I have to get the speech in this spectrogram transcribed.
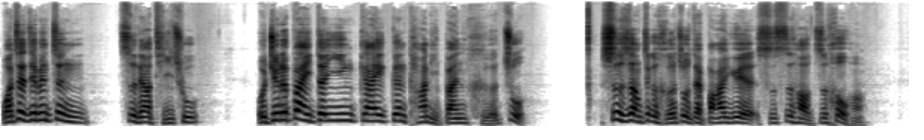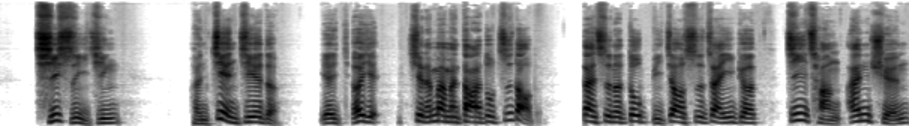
我在这边正式的要提出，我觉得拜登应该跟塔利班合作。事实上，这个合作在八月十四号之后，哈，其实已经很间接的，也而且现在慢慢大家都知道的，但是呢，都比较是在一个机场安全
